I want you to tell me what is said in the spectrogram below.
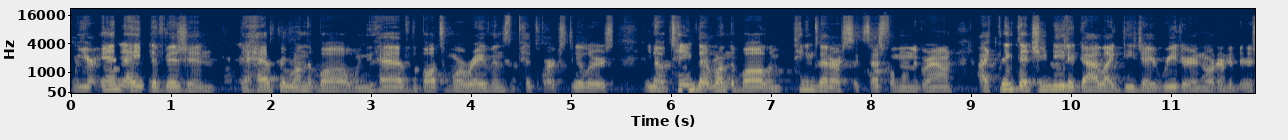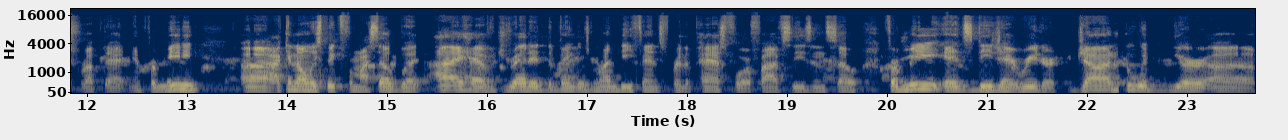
when you're in a division that has to run the ball, when you have the Baltimore Ravens, the Pittsburgh Steelers, you know, teams that run the ball and teams that are successful on the ground, I think that you need a guy like DJ Reader in order to disrupt that. And for me, uh, I can only speak for myself, but I have dreaded the Bengals run defense for the past four or five seasons. So for me, it's DJ Reader. John, who would your uh,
